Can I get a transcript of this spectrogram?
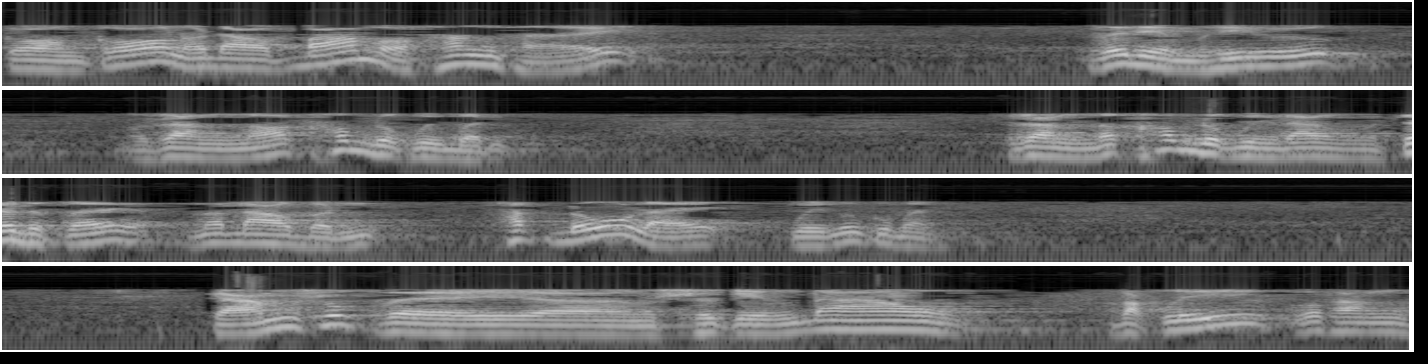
còn có nỗi đau bám vào thân thể với niềm hy ước rằng nó không được quyền bệnh rằng nó không được quyền đau. Mà trên thực tế nó đau bệnh thách đố lại quyền ước của mình. Cảm xúc về à, sự kiện đau vật lý của thân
